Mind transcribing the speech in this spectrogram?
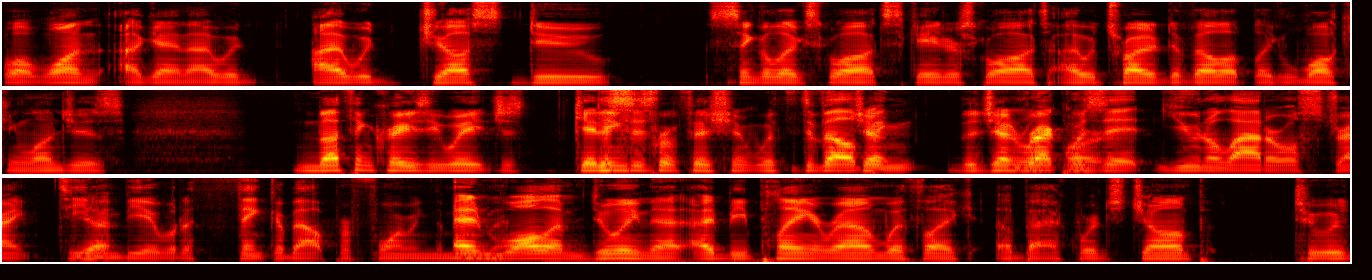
well one again I would I would just do single leg squats, skater squats. I would try to develop like walking lunges. Nothing crazy weight, just getting proficient with developing gen- the general part. requisite unilateral strength to Yeah. even be able to think about performing the movement. And while I'm doing that, I'd be playing around with like a backwards jump to a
